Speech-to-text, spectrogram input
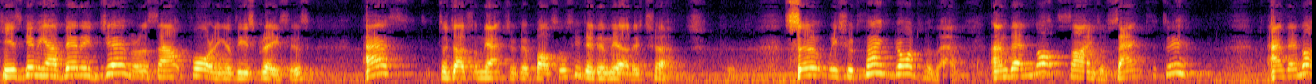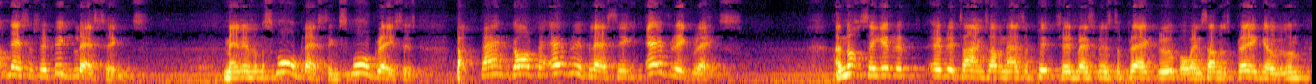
He is giving a very generous outpouring of these graces, as, to judge from the Acts of the Apostles, He did in the early church. So we should thank God for that. And they're not signs of sanctity, and they're not necessarily big blessings. Many of them are small blessings, small graces. But thank God for every blessing, every grace. I'm not saying every, every time someone has a picture in Westminster Prayer Group or when someone's praying over them,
